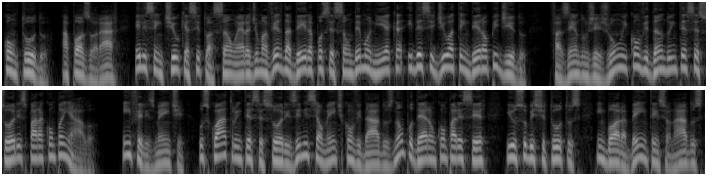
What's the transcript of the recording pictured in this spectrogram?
Contudo, após orar, ele sentiu que a situação era de uma verdadeira possessão demoníaca e decidiu atender ao pedido, fazendo um jejum e convidando intercessores para acompanhá-lo. Infelizmente, os quatro intercessores inicialmente convidados não puderam comparecer e os substitutos, embora bem intencionados,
